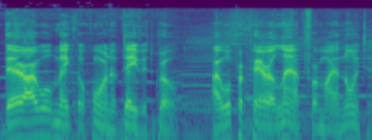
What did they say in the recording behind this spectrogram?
There I will make the horn of David grow. I will prepare a lamp for my anointed.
